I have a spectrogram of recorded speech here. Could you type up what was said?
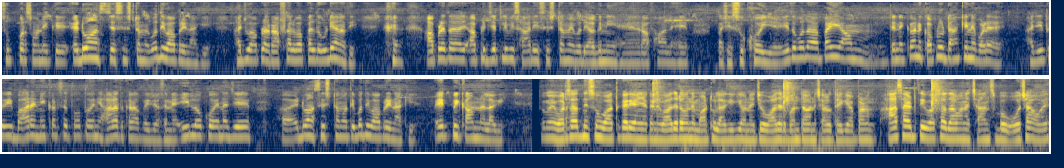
સુપરસોનિક એડવાન્સ જે સિસ્ટમ એ બધી વાપરી નાખી. હજુ આપણા રાફેલ વાફેલ તો ઉડ્યા નથી. આપણે તો આપણી જેટલી બી સારી સિસ્ટમ એ બધી અગ્નિ હે રાફાલ હે, પછી સુખોઈ હે, એ તો બધા ભાઈ આમ જેને કહેવાય ને કપડું ઢાંકીને પડે હજી તો એ બહાર નીકળશે તો તો એની હાલત ખરાબ થઈ જશે ને એ લોકો એના જે એડવાન્સ સિસ્ટમ હતી બધી વાપરી નાખી. એક બી કામ ન લાગી. તો મેં વરસાદની શું વાત કરી અહીંયા કને વાદળોને માઠું લાગી ગયું અને જો વાદળ બંધાવાના ચાલુ થઈ ગયા. પણ આ સાઈડથી વરસાદ આવવાના ચાન્સ બહુ ઓછા હોય.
